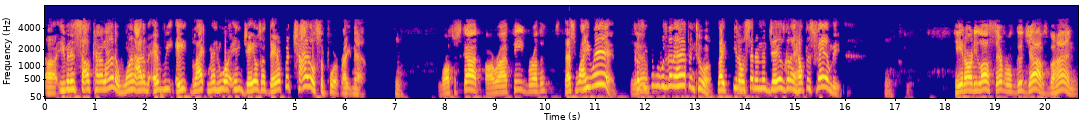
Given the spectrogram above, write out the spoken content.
uh, even in South Carolina. One out of every eight black men who are in jails are there for child support right now. Walter Scott, R.I.P. brother. That's why he ran. Because Yeah. he knew what was going to happen to him. Like, you know, sending him to jail is going to help his family. He had already lost several good jobs behind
